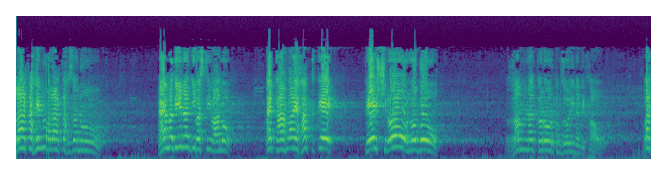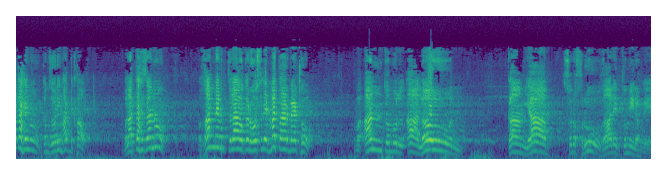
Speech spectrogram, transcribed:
ला तहनु अला तहजनु। ए मदीना की बस्ती वालो ए काफला हक के पेश रो लोगो। गम न करो और कमज़ोरी न दिखाओ। वला तहनु कमज़ोरी मत दिखाओ। वला तहजनु, गम में मुबतला होकर हौसले मत आर बैठो। वह अंतुमुल आलोन, कामयाब, सुरखरू, गालिब तुम ही रहोगे।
